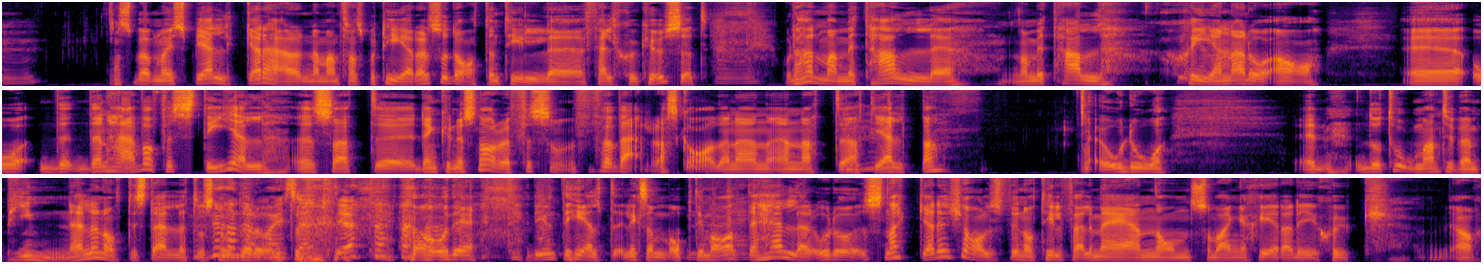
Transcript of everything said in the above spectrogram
mm. Och så behövde man ju spjälka det här när man transporterade soldaten till eh, fältsjukhuset. Mm. Och då hade man metall, eh, någon metallskena då, ja. Eh, och den här var för stel eh, så att eh, den kunde snarare för, förvärra skadan än, än att, mm. att hjälpa. Och då då tog man typ en pinne eller något istället och snodde runt. Sett, ja. ja, och det, det är ju inte helt liksom, optimalt Nej. det heller. Och då snackade Charles vid något tillfälle med någon som var engagerad i sjuk, ja,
